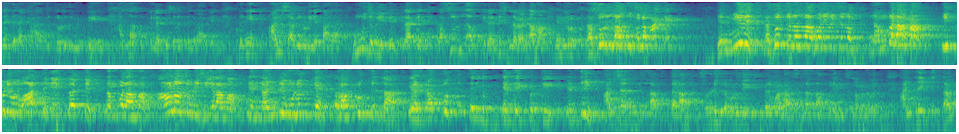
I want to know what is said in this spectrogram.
ரெண்டு ரக்காத்து தொழுது விட்டு அல்லாவுக்கு நன்றி செலுத்துகிறார்கள். உடனே ஆயிஷாவினுடைய தாயார் உம்மு கேட்கிறார்கள் ரசூல்லாவுக்கு நன்றி சொல்ல வேண்டாமா? என்று ரசூல்லாவுக்கு சொல்ல மாட்டேன். என் மீது ரசூல் சல்லாஹ் அலைஹி வஸல்லம் நம்பலாமா? இப்படி ஒரு வார்த்தையை கேட்டு நம்பலாமா? ஆலோசனை செய்யலாமா? என் நன்றி முழுக்க ரப்புக்கு தான் என் ரப்புக்கு தெரியும் என்னை பற்றி என்று ஆயிஷா ரலியல்லாஹு தஆலா சொல்லுகிற பொழுது பெருமானார் ஸல்லல்லாஹு அலைஹி வஸல்லம் அவர்கள் அன்றைக்குத்தான்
